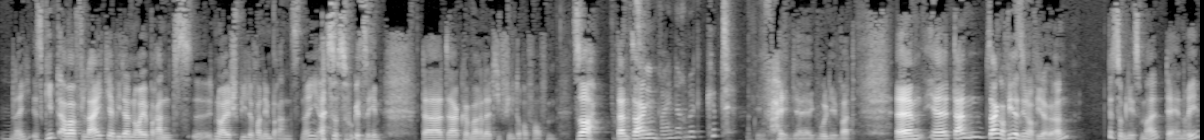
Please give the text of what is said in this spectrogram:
Ne? Es gibt aber vielleicht ja wieder neue Brand, äh, neue Spiele von den Brands. Ne? Also so gesehen, da, da können wir relativ viel drauf hoffen. So, dann Hast du sagen. den Wein darüber gekippt? Den Feind, ja, ja, wohl den Watt. Ähm, äh, dann sagen auf Wiedersehen, auf Wiederhören. Bis zum nächsten Mal, der Henry.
